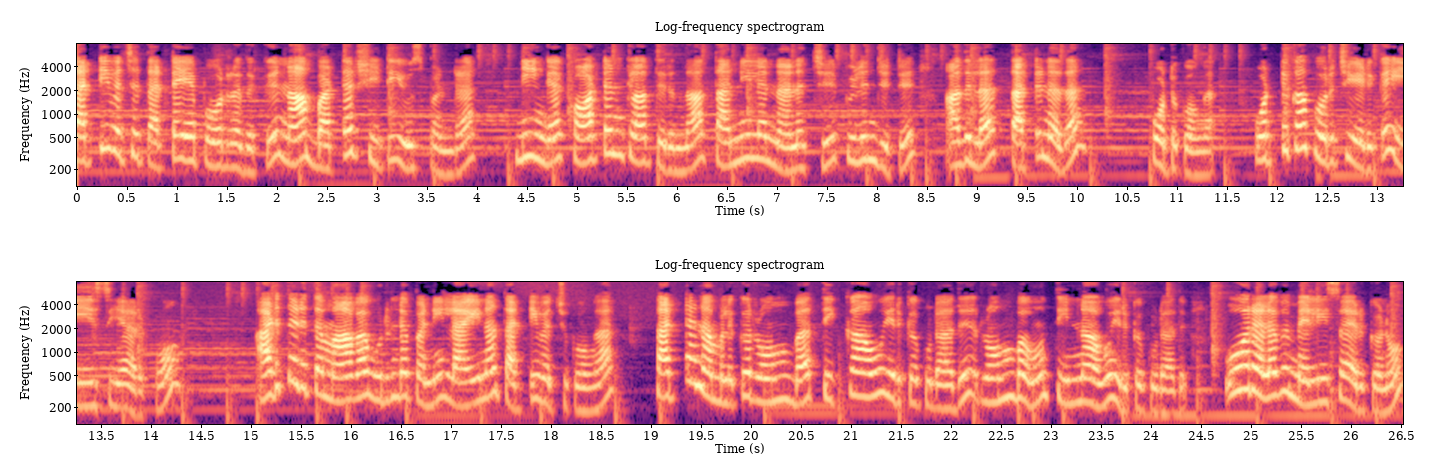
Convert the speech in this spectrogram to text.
தட்டி வச்ச தட்டையை போடுறதுக்கு நான் பட்டர் ஷீட்டு யூஸ் பண்ணுறேன் நீங்கள் காட்டன் கிளாத் இருந்தால் தண்ணியில் நனைச்சு பிழிஞ்சிட்டு அதில் தட்டுனதை போட்டுக்கோங்க. ஒட்டுக்கா பொறிச்சு எடுக்க ஈஸியாக இருக்கும். அடுத்தடுத்த மாவை உருண்டை பண்ணி லைனாக தட்டி வச்சுக்கோங்க. தட்டை நம்மளுக்கு ரொம்ப திக்காகவும் இருக்கக்கூடாது ரொம்பவும் தின்னாவும் இருக்கக்கூடாது. ஓரளவு மெலிசா இருக்கணும்.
